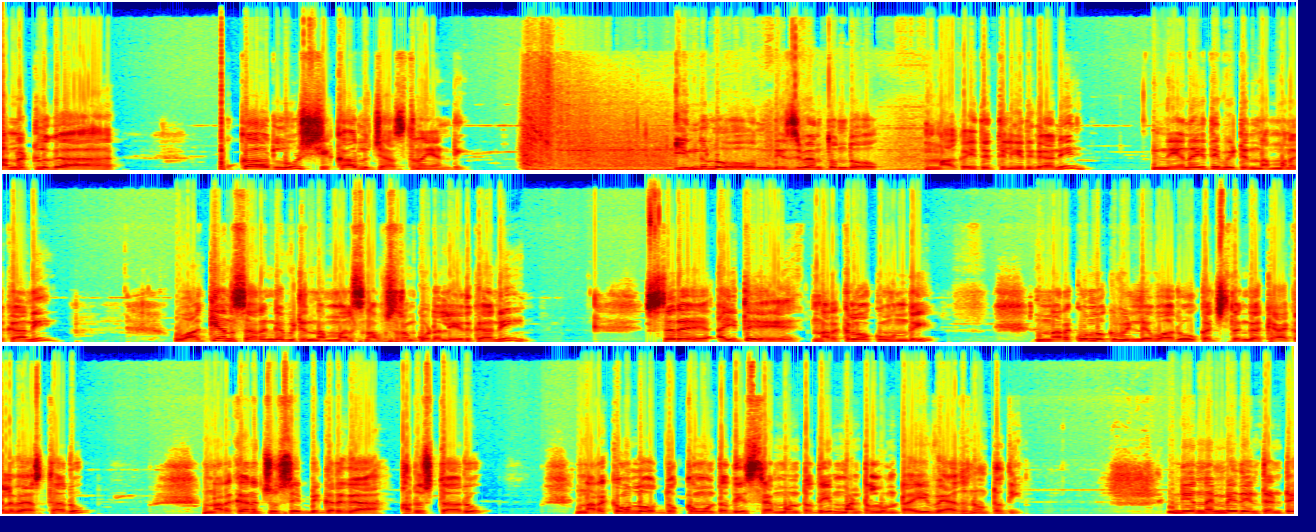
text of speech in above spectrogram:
అన్నట్లుగా పుకార్లు షికార్లు చేస్తున్నాయండి. ఇందులో నిజమెంతుందో నాకైతే తెలియదు కానీ నేనైతే వీటిని నమ్మను కానీ వాక్యానుసారంగా వీటిని నమ్మాల్సిన అవసరం కూడా లేదు కానీ సరే అయితే నరకలోకం ఉంది. నరకంలోకి వెళ్ళేవారు ఖచ్చితంగా కేకలు వేస్తారు. నరకాన్ని చూసి బిగ్గరగా అరుస్తారు. నరకంలో దుఃఖం ఉంటుంది శ్రమ ఉంటుంది మంటలు ఉంటాయి వేదన ఉంటుంది నేను నమ్మేది ఏంటంటే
